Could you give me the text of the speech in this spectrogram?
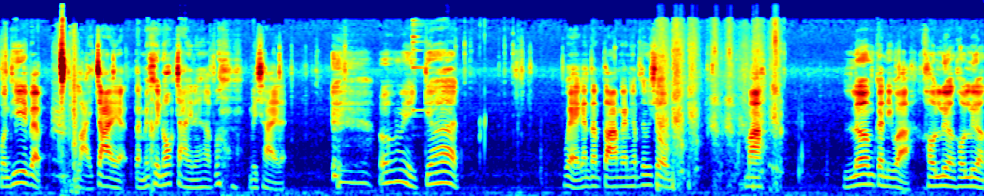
คนที่แบบหลายใจอะแต่ไม่เคยนอกใจนะครับ ไม่ใช่แหละโอ้ my god แหวกกันตามๆกันครับท่านผู้ชม มา เริ่มกันดีกว่า เข้าเรื่องเข้าเรื่อง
